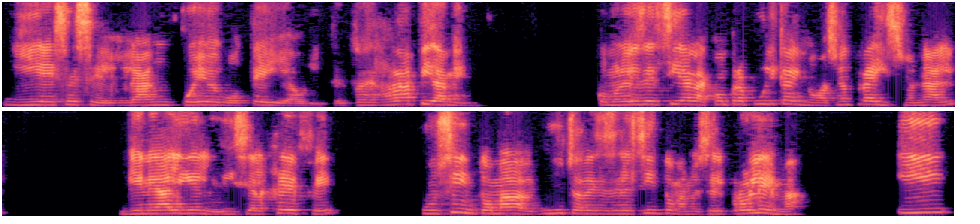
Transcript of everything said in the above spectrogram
y ese es el gran cuello de botella ahorita. Entonces, rápidamente, como les decía, la compra pública de innovación tradicional, viene alguien, le dice al jefe, un síntoma, muchas veces el síntoma no es el problema, y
